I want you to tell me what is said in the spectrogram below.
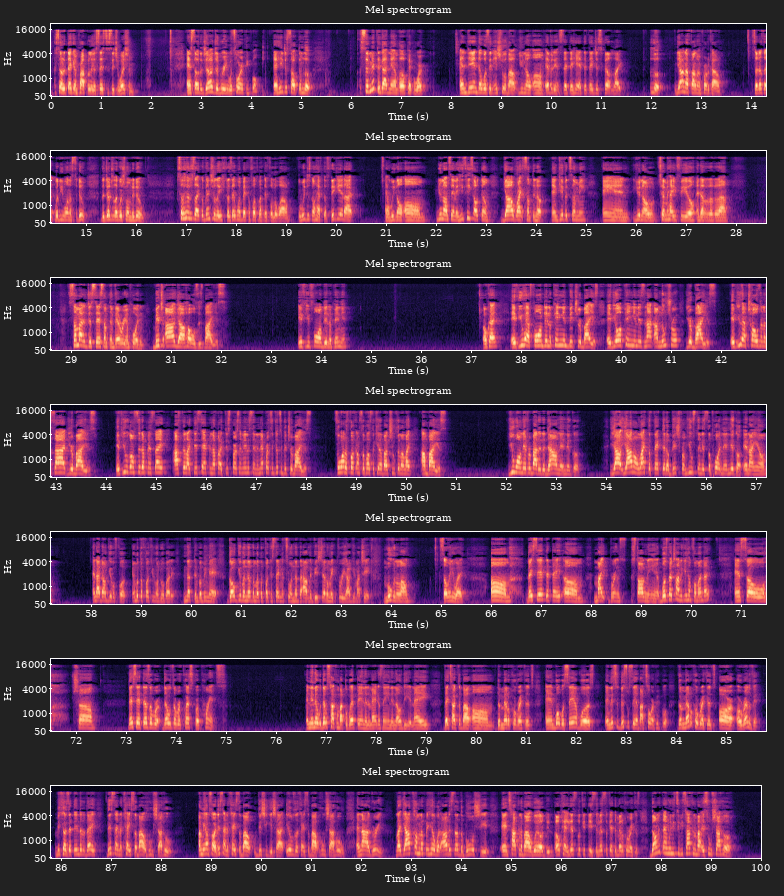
So that they can properly assess the situation. And so the judge agreed with Tory people. And he just told them, look, submit the goddamn uh, paperwork. And then there was an issue about, you know, um, evidence that they had that they just felt like, look, y'all not following protocol. So that's like, what do you want us to do? The judge is like, what you want me to do? So he was like, eventually, because they went back and forth about that for a while, we just gonna have to figure it out. And we gonna, um, you know what I'm saying? He, he told them, y'all write something up and give it to me. And, you know, tell me how you feel and da da da da. Somebody just said something very important. Bitch, all y'all hoes is biased. If you formed an opinion. Okay? If you have formed an opinion, bitch, you're biased. If your opinion is not, I'm neutral, you're biased. If you have chosen a side, you're biased. If you were gonna sit up and say, I feel like this happened, I feel like this person innocent and that person guilty, bitch, you're biased. So why the fuck I'm supposed to care about you feeling like I'm biased? You want everybody to down that nigga. Y'all, y'all don't like the fact that a bitch from Houston is supporting that nigga, and I am. And I don't give a fuck. And what the fuck you gonna do about it? Nothing but be mad. Go give another motherfucking statement to another outlet, bitch. That'll make three. I'll get my check. Moving along. So anyway, um, they said that they um might bring Stogner in. Was they trying to get him for Monday? And so, child, They said there's a re- there was a request for prints. And then they, they was talking about the weapon and the magazine and no DNA. They talked about um the medical records. And what was said was, and this is this was said by Tory people, the medical records are irrelevant because at the end of the day, this ain't a case about who shot who. I mean, I'm sorry, this ain't a case about did she get shot. It was a case about who shot who. And I agree. Like y'all coming up in here with all this other bullshit and talking about, well, okay, let's look at this and let's look at the medical records. The only thing we need to be talking about is who shot her.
